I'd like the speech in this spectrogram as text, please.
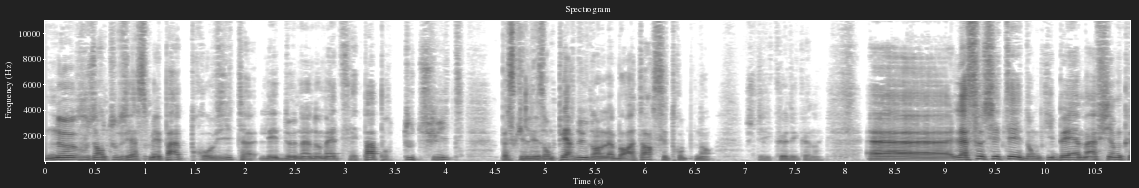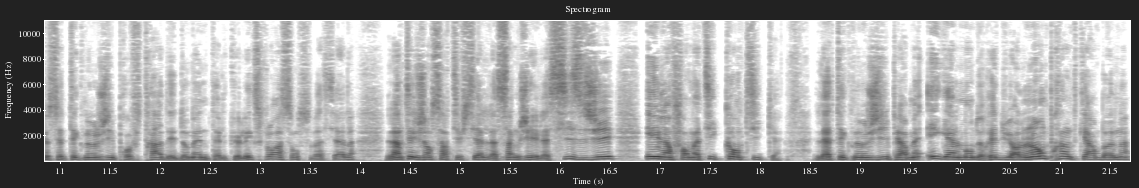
ne vous enthousiasmez pas trop vite. Les 2 nanomètres, c'est pas pour tout de suite parce qu'ils les ont perdus dans le laboratoire, c'est trop... Non, je dis que des conneries. Euh, la société, donc IBM, affirme que cette technologie profitera à des domaines tels que l'exploration spatiale, l'intelligence artificielle, la 5G et la 6G et l'informatique quantique. La technologie permet également de réduire l'empreinte carbone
